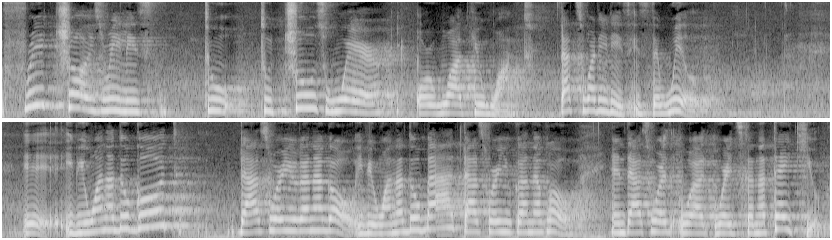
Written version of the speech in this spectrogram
free choice really is to, to choose where or what you want. That's what it is, it's the will. If you wanna do good, that's where you're gonna go. If you wanna do bad, that's where you're gonna go. And that's where, where, where it's gonna take you.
